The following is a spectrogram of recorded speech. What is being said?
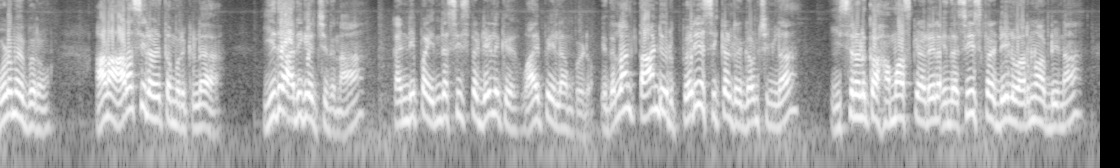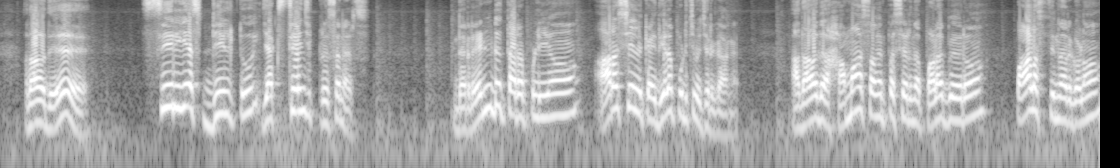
முழுமை பெறும். ஆனால் அரசியல் அழுத்தம் இருக்குல்ல இது அதிகரிச்சதுன்னா கண்டிப்பாக இந்த சீஸ்பர் டீலுக்கு வாய்ப்பே இல்லாமல் போயிடும். இதெல்லாம் தாண்டி ஒரு பெரிய சிக்கல் இருக்கு கவனிச்சிங்களா? இஸ்ரேலுக்கும் ஹமாஸ்க்கு இடையில இந்த சீஸ்பர் டீல் வரணும் அப்படின்னா அதாவது serious deal to exchange prisoners. இந்த ரெண்டு தரப்புலையும் அரசியல் கைதிகளை பிடிச்சி வச்சுருக்காங்க. அதாவது ஹமாஸ் அமைப்பை சேர்ந்த பல பேரும் பாலஸ்தீனர்களும்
